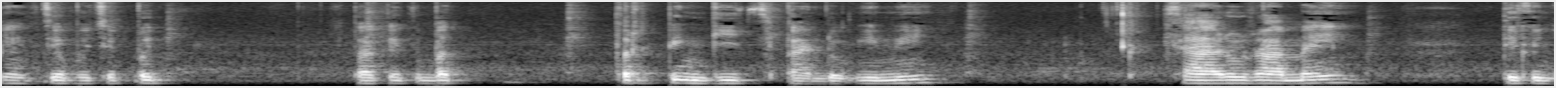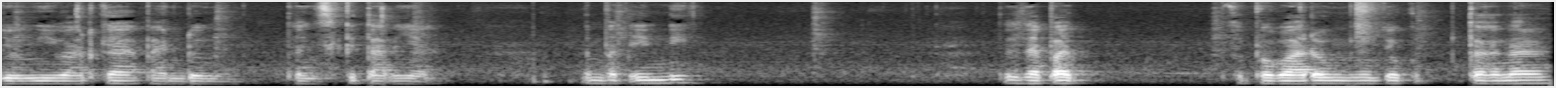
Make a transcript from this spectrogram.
yang disebut-sebut sebagai tempat tertinggi di Bandung ini selalu ramai dikunjungi warga Bandung dan sekitarnya. Tempat ini terdapat sebuah warung yang cukup terkenal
